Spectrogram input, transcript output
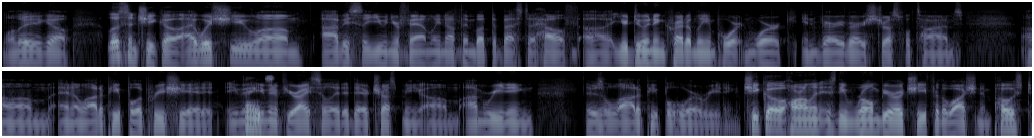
Well there you go. Listen chico i wish you um obviously you and your family nothing but the best of health uh, you're doing incredibly important work in very very stressful times um, and a lot of people appreciate it even Thanks. even if you're isolated there trust me um, i'm reading there's a lot of people who are reading chico harlan is the rome bureau chief for the washington post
